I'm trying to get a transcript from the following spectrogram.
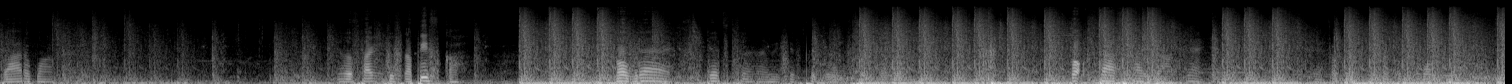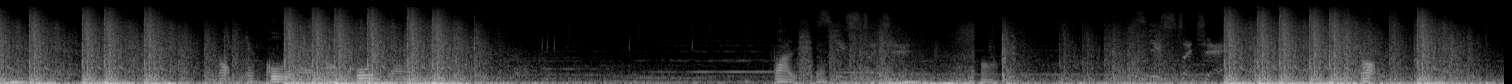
Darma. Nie dostaniesz już napiwka. Dobre, dziecko mi się wstydziło. No, tak, fajna, nie, nie. Nie, to to to mogę. No, dziękuję, no kurde. Wal się. O, no.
